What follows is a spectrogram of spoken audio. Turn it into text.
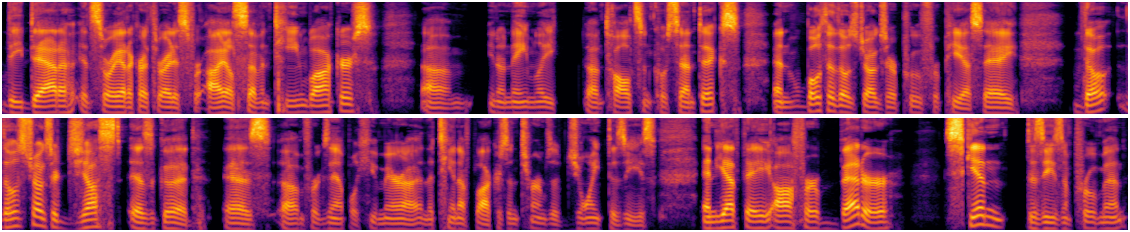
the data in psoriatic arthritis for IL 17 blockers, um, you know, namely um, Taltz and Cosentyx, and both of those drugs are approved for PSA. Though those drugs are just as good as, um, for example, Humira and the TNF blockers in terms of joint disease, and yet they offer better skin disease improvement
